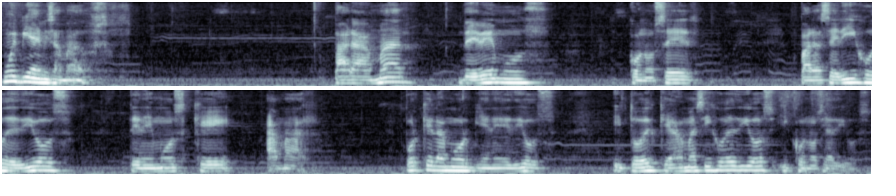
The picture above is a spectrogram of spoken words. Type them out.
Muy bien, mis amados. Para amar debemos conocer. Para ser hijo de Dios tenemos que amar. Porque el amor viene de Dios. Y todo el que ama es hijo de Dios y conoce a Dios.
